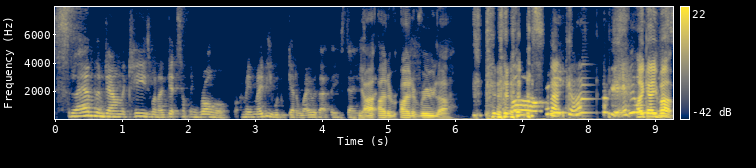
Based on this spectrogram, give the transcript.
slam them down the keys when I'd get something wrong. Or, I mean, maybe you wouldn't get away with that these days. Yeah, I, had, a, I had a ruler. oh, there you go. I gave up.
